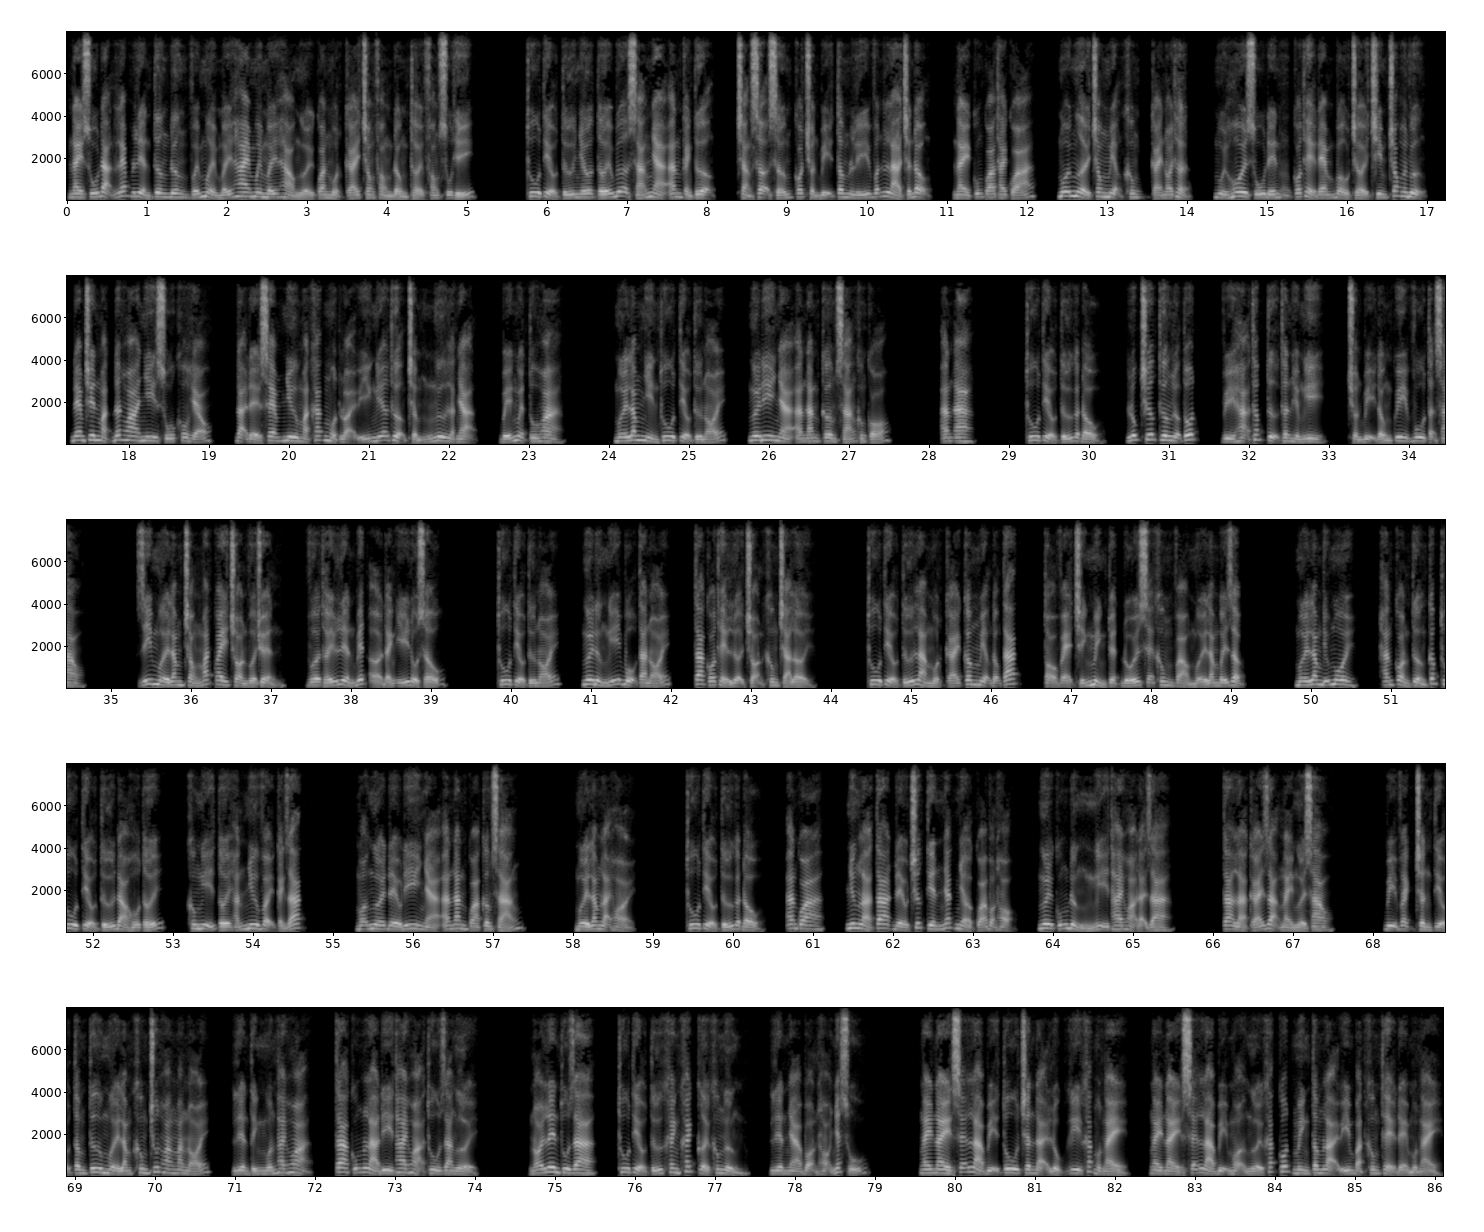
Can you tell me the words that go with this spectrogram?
Này xú đạn lép liền tương đương với mười mấy hai mươi mấy hảo người quan một cái trong phòng đồng thời phóng xú thí. Thu tiểu tứ nhớ tới bữa sáng nhà ăn cảnh tượng, chẳng sợ sớm có chuẩn bị tâm lý vẫn là chấn động, này cũng quá thái quá, mỗi người trong miệng không cái nói thật, mùi hôi xú đến có thể đem bầu trời chim chóc hơn vượng, đem trên mặt đất hoa nhi xú khô héo, đại để xem như mặt khác một loại ý nghĩa thượng trầm ngư lạc nhạn, bế nguyệt tu hoa. Mười lăm nhìn thu tiểu tứ nói, ngươi đi nhà ăn ăn cơm sáng không có. Ăn a. Thu tiểu tứ gật đầu, lúc trước thương lượng tốt, vì hạ thấp tự thân hiểm nghi, chuẩn bị đồng quy vu tận sao. Di 15 tròng mắt quay tròn vừa chuyển, vừa thấy liền biết ở đánh ý đồ xấu. Thu tiểu tứ nói, ngươi đừng nghĩ bộ ta nói, ta có thể lựa chọn không trả lời. Thu tiểu tứ làm một cái câm miệng động tác, tỏ vẻ chính mình tuyệt đối sẽ không vào 15 bấy dập. 15 nhíu môi, hắn còn tưởng cấp thu tiểu tứ đào hố tới, không nghĩ tới hắn như vậy cảnh giác. Mọi người đều đi nhà ăn ăn qua cơm sáng. 15 lại hỏi. Thu tiểu tứ gật đầu, ăn qua, nhưng là ta đều trước tiên nhắc nhở quá bọn họ, ngươi cũng đừng nghĩ thai họa đại gia. Ta là cái dạng này người sao? Bị vạch trần tiểu tâm tư 15 không chút hoang mang nói, liền tính muốn thai họa, ta cũng là đi thai họa thu ra người. Nói lên thu ra, thu tiểu tứ khanh khách cười không ngừng, liền nhà bọn họ nhất xú. Ngày này sẽ là bị tu chân đại lục ghi khắc một ngày, ngày này sẽ là bị mọi người khắc cốt minh tâm lại im bặt không thể để một ngày.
